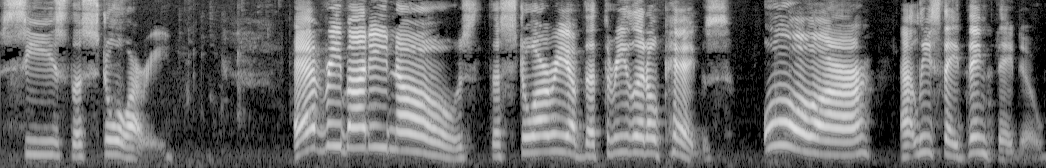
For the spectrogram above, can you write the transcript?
sees the story. Everybody knows the story of the three little pigs or at least they think they do.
